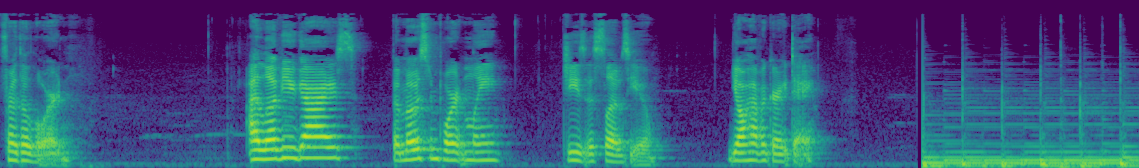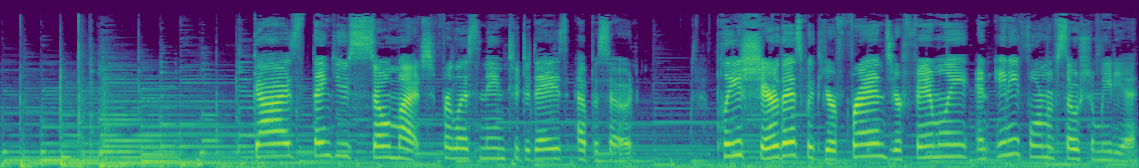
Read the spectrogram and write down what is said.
for the Lord. I love you guys, but most importantly, Jesus loves you. Y'all have a great day. Guys, thank you so much for listening to today's episode. Please share this with your friends, your family, and any form of social media.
